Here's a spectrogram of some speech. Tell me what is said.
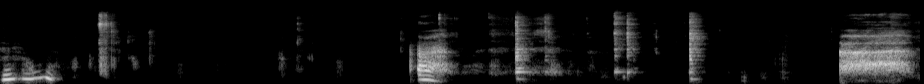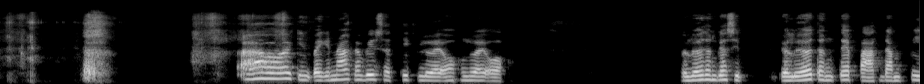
อืมอืมอ้าวกินไปกินมากกับวิสติกเลือยออกเลือยออกเหลือตั้งแต่สิบเหลือตั้งแต่ปากดำปี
